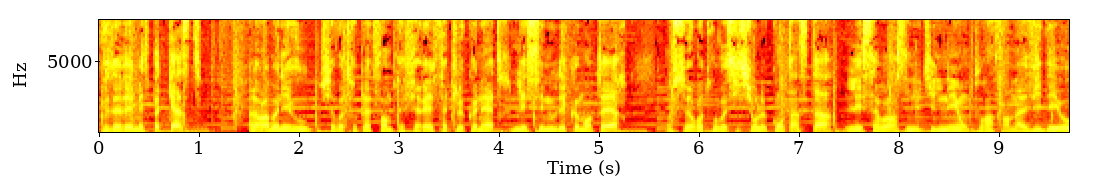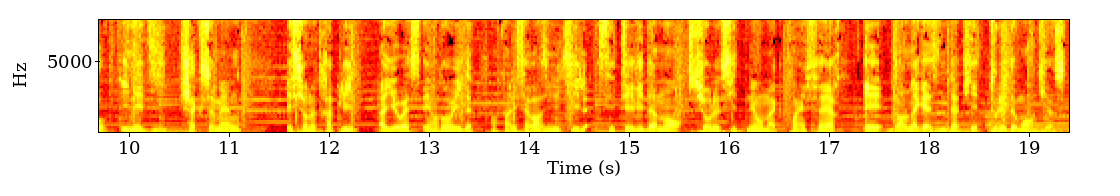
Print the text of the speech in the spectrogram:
Vous avez aimé ce podcast? Alors abonnez-vous sur votre plateforme préférée, faites-le connaître, laissez-nous des commentaires. On se retrouve aussi sur le compte Insta Les Savoirs Inutiles Néon pour un format vidéo inédit chaque semaine et sur notre appli iOS et Android. Enfin, les savoirs inutiles, c'est évidemment sur le site neomac.fr et dans le magazine papier tous les deux mois en kiosque.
